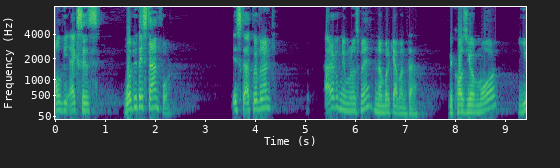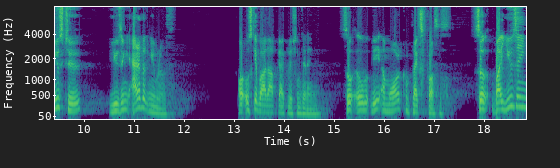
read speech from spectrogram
آل دی ڈو دے اسٹینڈ فور اس کا اکویبلنٹ عربک نیومروس میں نمبر کیا بنتا ہے بیکاز یو آر مور یوز ٹو یوزنگ نیومرلس اور اس کے بعد آپ کیلکولیشن کریں گے سو بی اے مور کمپلیکس پروسیس سو بائی یوزنگ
